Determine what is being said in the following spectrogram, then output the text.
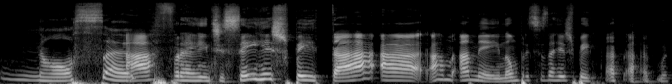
Nossa! À frente, sem respeitar a. a amei, não precisa respeitar nada.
